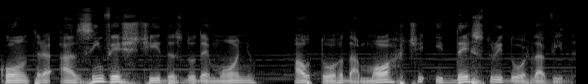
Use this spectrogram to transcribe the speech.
contra as investidas do demônio, autor da morte e destruidor da vida.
